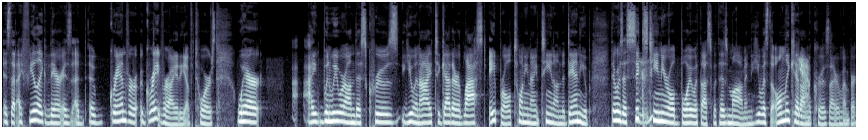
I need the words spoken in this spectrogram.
is that I feel like there is a, a grand, ver- a great variety of tours where I when we were on this cruise, you and I together last April 2019 on the Danube, there was a mm-hmm. 16 year old boy with us with his mom, and he was the only kid yeah. on the cruise I remember,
